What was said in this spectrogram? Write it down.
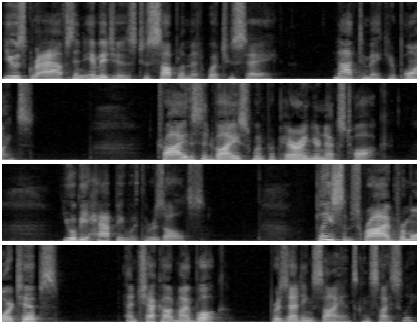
Use graphs and images to supplement what you say, not to make your points. Try this advice when preparing your next talk. You will be happy with the results. Please subscribe for more tips and check out my book, Presenting Science Concisely.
